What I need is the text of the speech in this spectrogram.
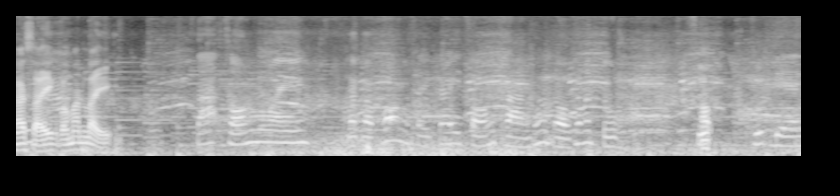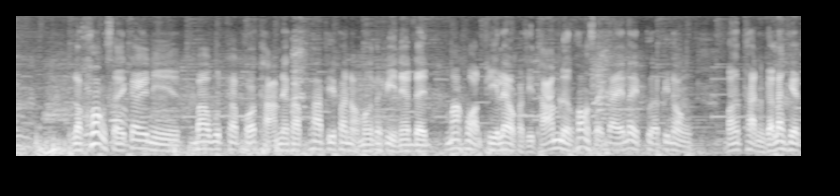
อาศัยประมาณไร่ตะสองหน่วย แล้วก็ห้องใส่ไก่สองขางทั้งดอกทั้งมันตุกเอ้าชุดแดง แล้วข้องใส่ไก่นี่บ่าวบุตรครับขอถามหนะครับพาพี่พาน้องเมืองตะพี่เนี่ยได้มาฮอดพี่แล้วก็สิถามเรื่องข้องใส่ไก่เลยเพื่อพี่น้องบางท่านกำลังเฮ็ด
